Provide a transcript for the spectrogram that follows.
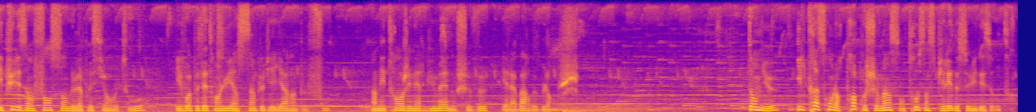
Et puis les enfants semblent l'apprécier en retour. Ils voient peut-être en lui un simple vieillard un peu fou, un étrange énergumène aux cheveux et à la barbe blanche. Tant mieux, ils traceront leur propre chemin sans trop s'inspirer de celui des autres.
